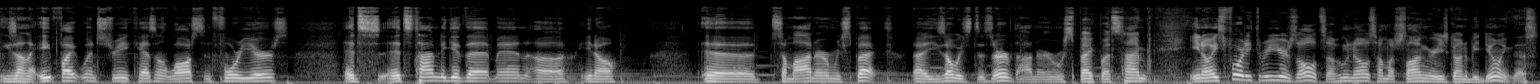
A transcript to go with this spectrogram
he's on an eight fight win streak, hasn't lost in four years. It's it's time to give that man, uh, you know, uh, some honor and respect. Uh, he's always deserved honor and respect, but it's time. You know, he's 43 years old, so who knows how much longer he's going to be doing this.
